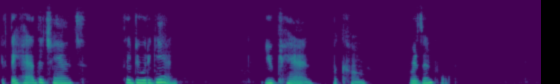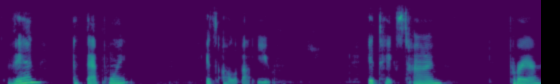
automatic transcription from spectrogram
if they had the chance, they do it again. You can become resentful. Then, at that point, it's all about you. It takes time, prayer,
